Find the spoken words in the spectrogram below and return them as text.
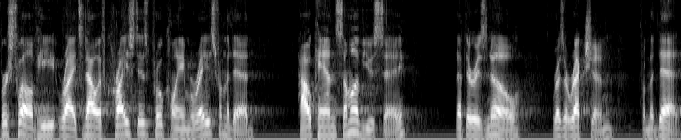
Verse 12, he writes Now, if Christ is proclaimed raised from the dead, how can some of you say, that there is no resurrection from the dead.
